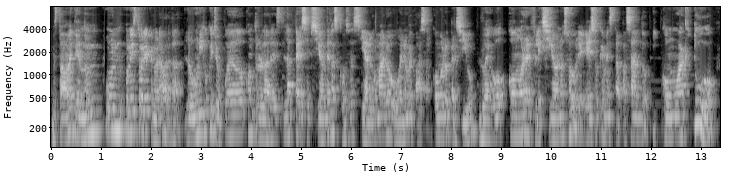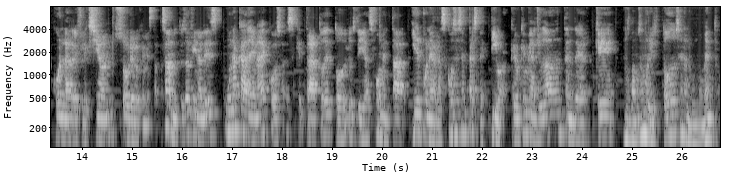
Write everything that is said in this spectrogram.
me estaba metiendo un, una historia que no era verdad. Lo único que yo puedo controlar es la percepción de las cosas, si algo malo o bueno me pasa, cómo lo percibo, luego cómo reflexiono sobre eso que me está pasando y cómo actúo con la reflexión sobre lo que me está pasando. Entonces al final es una cadena de cosas que trato de todos los días fomentar y de poner las cosas en perspectiva. Creo que me ha ayudado a entender que nos vamos a morir todos en algún momento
